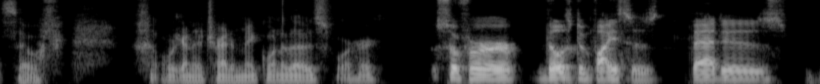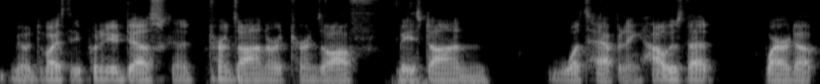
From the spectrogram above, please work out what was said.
so we're going to try to make one of those for her. So for those devices, that is, you know, a device that you put on your desk and it turns on or it turns off based on what's happening. How is that wired up?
